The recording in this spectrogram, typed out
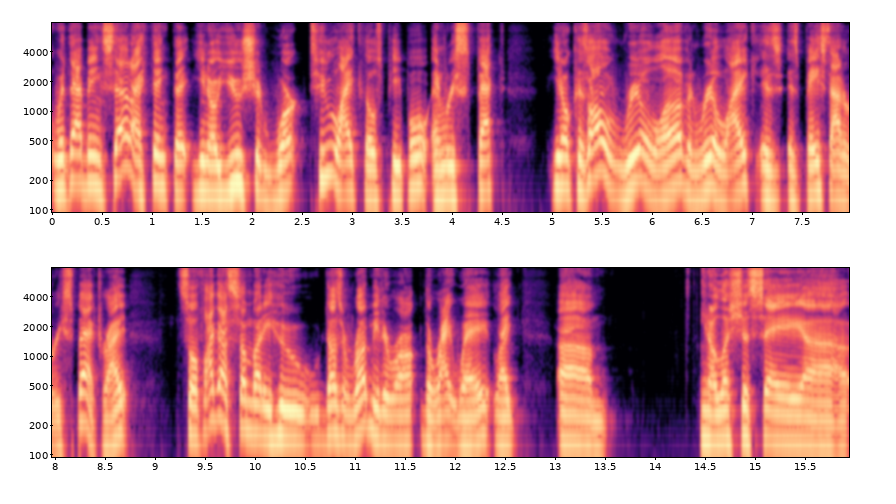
with that being said, I think that you know you should work to like those people and respect. You know, because all real love and real like is is based out of respect, right? So if I got somebody who doesn't rub me the wrong, the right way, like, um, you know, let's just say, uh,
